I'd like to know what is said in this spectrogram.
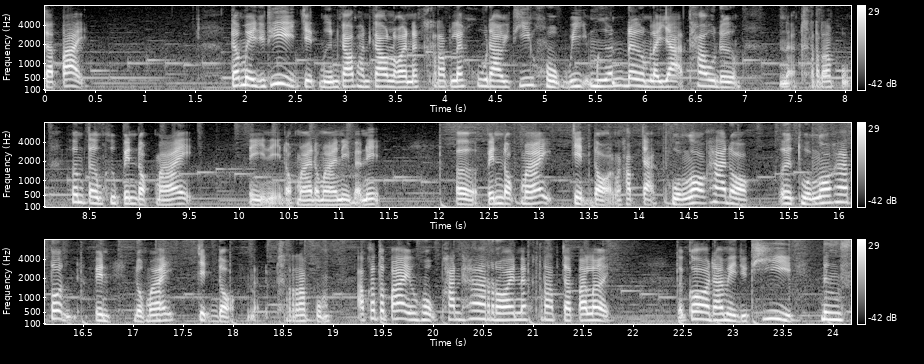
จัดไปดาเมจอยู่ที่ 79,900 นะครับ และคูดาวอยู่ที่ 6 วิเหมือนเดิมระยะเท่าเดิมนะครับผมเพิ่มเติมคือเป็นดอกไม้ นี่นี่ดอกไม้ดอกไม้นี่แบบนี้ เออเป็นดอกไม้ 7 ดอกนะครับ จากถั่วงอก 5 ดอก เออถั่วงอก 5 ต้น เป็นดอกไม้ 7 ดอกนะครับผม อัพขั้นต่อไป 6,500 นะครับ จัดไปเลย แล้วก็ดาเมจอยู่ที่ 1 1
